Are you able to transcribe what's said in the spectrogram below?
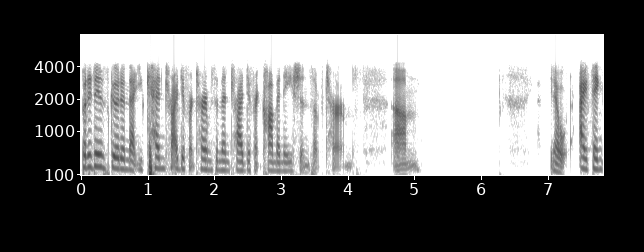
but it is good in that you can try different terms and then try different combinations of terms. Um, you know, I think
